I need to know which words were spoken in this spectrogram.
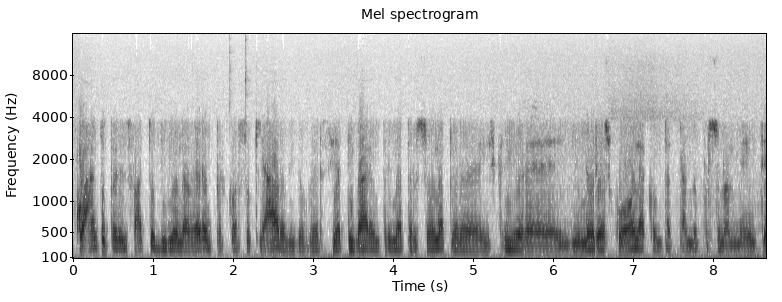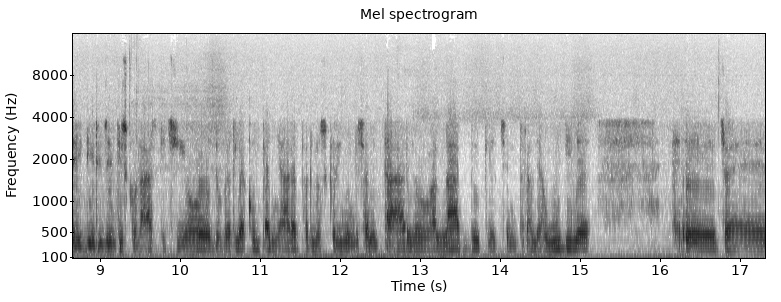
quanto per il fatto di non avere un percorso chiaro, di doversi attivare in prima persona per iscrivere i minori a scuola contattando personalmente i dirigenti scolastici o doverli accompagnare per lo screening sanitario al lab che è centrale a Udine. Eh, cioè,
